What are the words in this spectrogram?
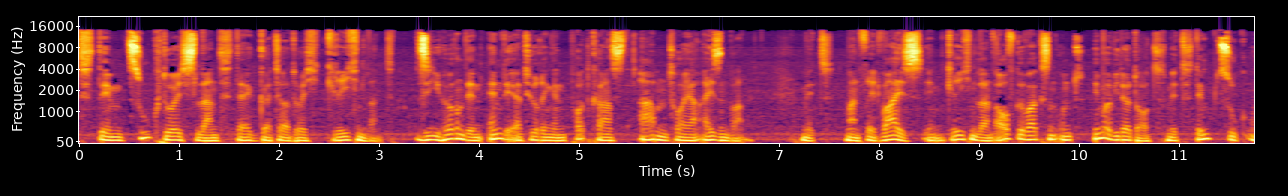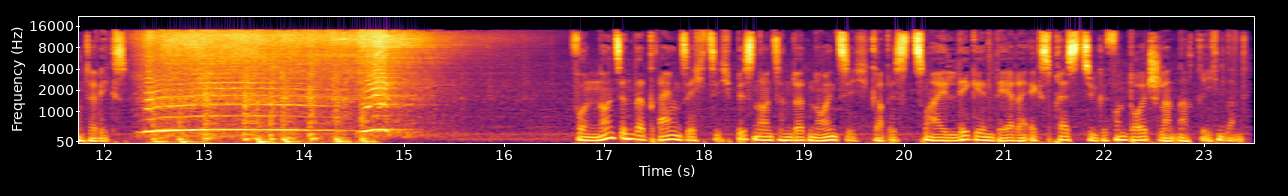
Mit dem Zug durchs Land der Götter durch Griechenland. Sie hören den MDR Thüringen Podcast Abenteuer Eisenbahn. Mit Manfred Weiß in Griechenland aufgewachsen und immer wieder dort mit dem Zug unterwegs. Von 1963 bis 1990 gab es zwei legendäre Expresszüge von Deutschland nach Griechenland.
